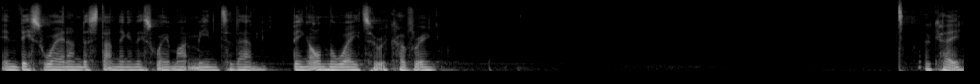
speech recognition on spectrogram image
in this way and understanding in this way might mean to them, being on the way to recovery. Okay.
